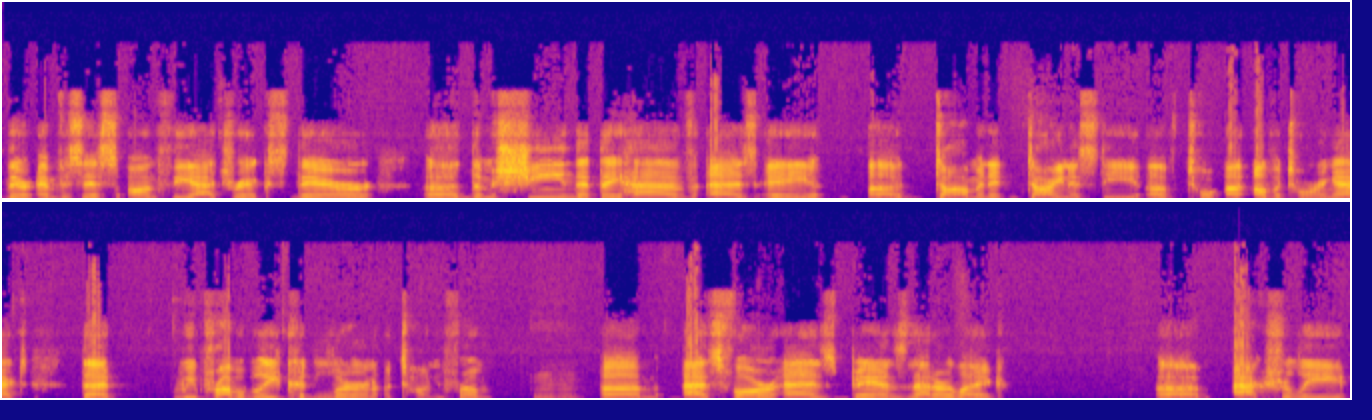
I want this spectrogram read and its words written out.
their emphasis on theatrics, their uh, the machine that they have as a uh, dominant dynasty of to- uh, of a touring act that we probably could learn a ton from. Mhm. Um, as far as bands that are like um actually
